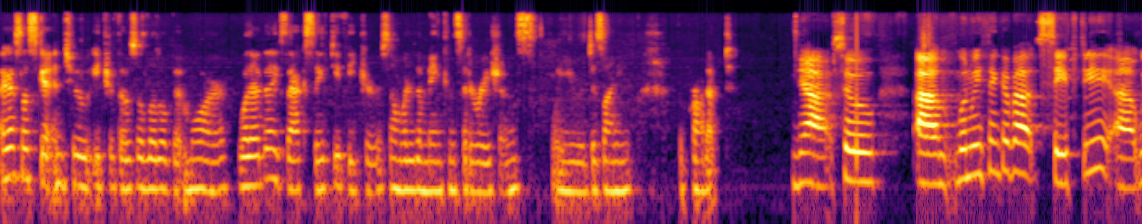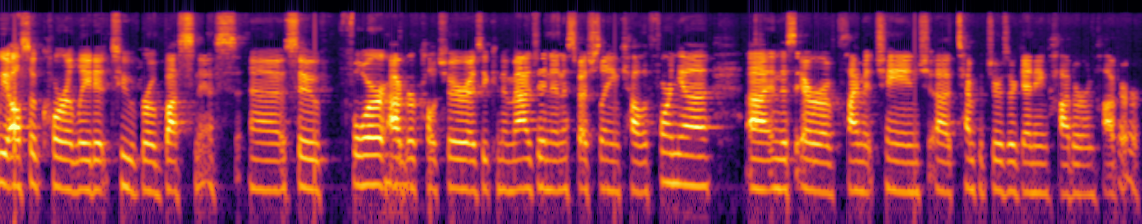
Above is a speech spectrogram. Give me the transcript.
I guess let's get into each of those a little bit more. What are the exact safety features and what are the main considerations when you were designing the product? Yeah, so um, when we think about safety, uh, we also correlate it to robustness. Uh, so for mm-hmm. agriculture, as you can imagine, and especially in California, uh, in this era of climate change, uh, temperatures are getting hotter and hotter.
